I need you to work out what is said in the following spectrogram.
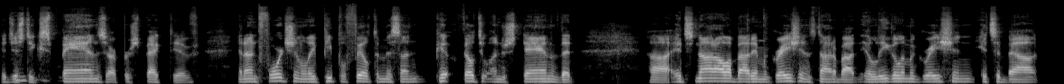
It just mm-hmm. expands our perspective. And unfortunately, people fail to misun- fail to understand that uh, it's not all about immigration. It's not about illegal immigration. It's about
